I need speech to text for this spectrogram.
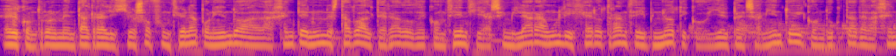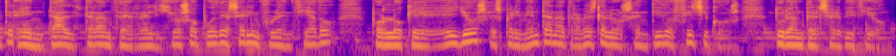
El control mental religioso funciona poniendo a la gente en un estado alterado de conciencia similar a un ligero trance hipnótico y el pensamiento y conducta de la gente en tal trance religioso puede ser influenciado por lo que ellos experimentan a través de los sentidos físicos durante el servicio.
